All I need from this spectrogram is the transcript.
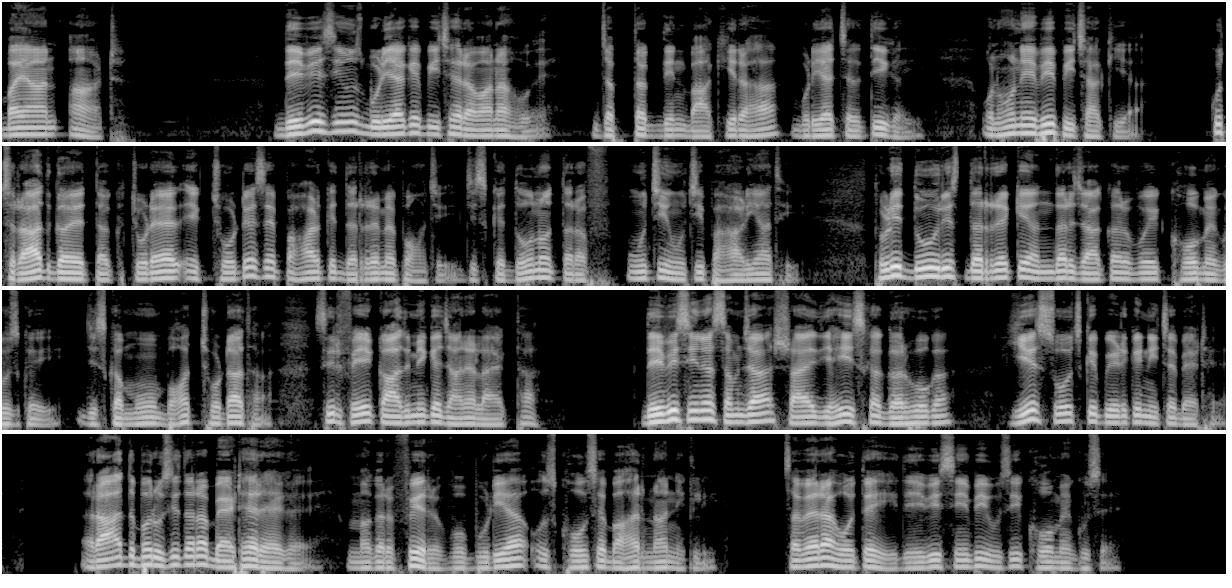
बयान आठ। देवी सिंह उस बुढ़िया के पीछे रवाना हुए। जब तक दिन बाकी रहा, बुढ़िया चलती गई। उन्होंने भी पीछा किया। कुछ रात गए तक चुड़ैल एक छोटे से पहाड़ के दर्रे में पहुँची, जिसके दोनों तरफ़ ऊँची ऊँची पहाड़ियाँ थी। थोड़ी दूर इस दर्रे के अंदर जाकर वो एक खो में घुस गई, जिसका मुँह बहुत छोटा था, सिर्फ़ एक आदमी के जाने लायक था। देवी सिंह ने समझा, शायद यही इसका घर होगा। ये सोच के पेड़ के नीचे बैठे। रात भर उसी तरह बैठे रह गए, मगर फिर वो बुढ़िया उस खो से बाहर ना निकली। सवेरा होते ही देवी सिंह भी उसी खो में घुसे।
